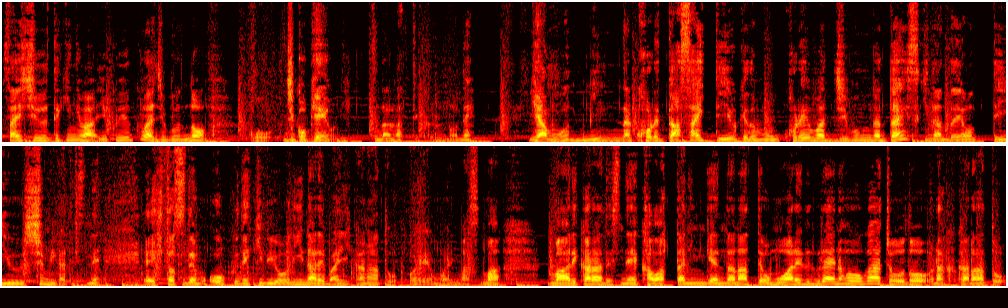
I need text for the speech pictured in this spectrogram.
最終的にはゆくゆくは自分のこう自己嫌悪につながってくるのでいやもうみんなこれダサいって言うけどもうこれは自分が大好きなんだよっていう趣味がですね、えー、一つでも多くできるようになればいいかなと思います。まあ周りからですね変わった人間だなって思われるぐらいの方がちょうど楽かなと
